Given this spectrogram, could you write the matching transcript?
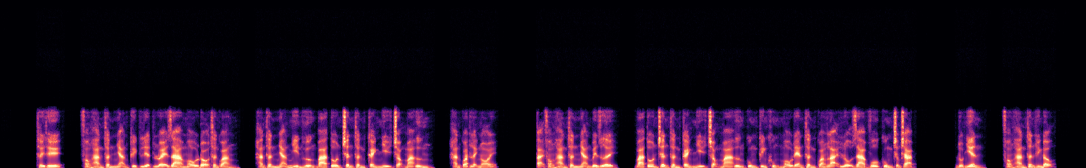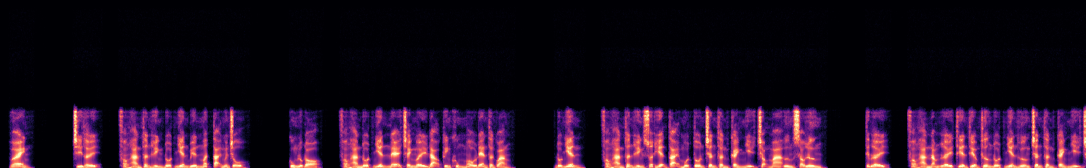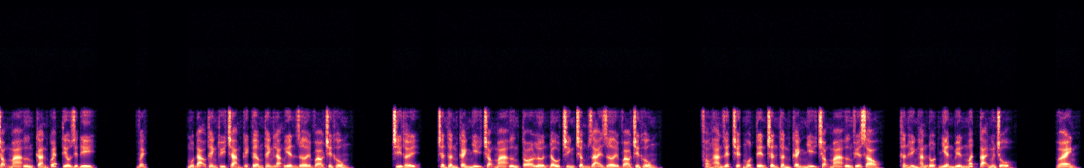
Thấy thế, phong hàn thần nhãn kịch liệt lóe ra màu đỏ thần quang, hắn thần nhãn nhìn hướng ba tôn chân thần cảnh nhị trọng ma ưng, hắn quát lạnh nói. Tại phong hàn thần nhãn bên dưới, ba tôn chân thần cảnh nhị trọng ma ưng cùng kinh khủng màu đen thần quang lại lộ ra vô cùng chậm chạp. Đột nhiên, phong hàn thân hình động. Vê anh chỉ thấy, phong hàn thân hình đột nhiên biến mất tại nguyên chỗ. Cùng lúc đó phong hàn đột nhiên né tránh mấy đạo kinh khủng màu đen thần quang. Đột nhiên, phong hàn thân hình xuất hiện tại một tôn chân thần cảnh nhị trọng ma ưng sau lưng. Tiếp lấy, phong hàn nắm lấy thiên tiệm thương đột nhiên hướng chân thần cảnh nhị trọng ma ưng càn quét tiêu diệt đi. Vậy một đạo thanh thúy chạm kích âm thanh lặng yên rơi vào trên không. Chỉ thấy, chân thần cảnh nhị trọng ma ưng to lớn đầu chính chậm rãi rơi vào trên không. Phong hàn giết chết một tên chân thần cảnh nhị trọng ma ưng phía sau, thân hình hắn đột nhiên biến mất tại nguyên chỗ. Vê anh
